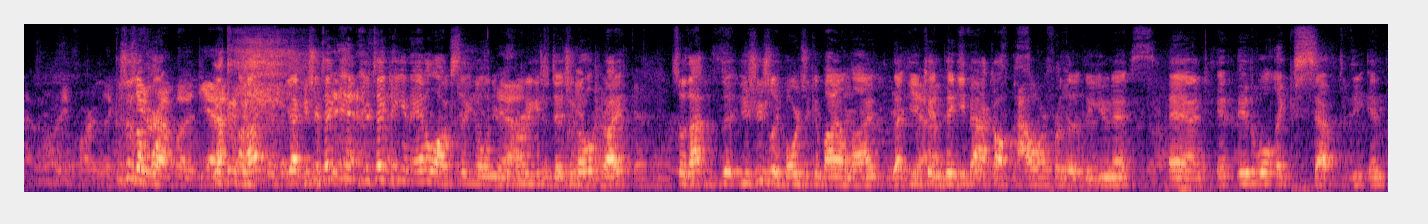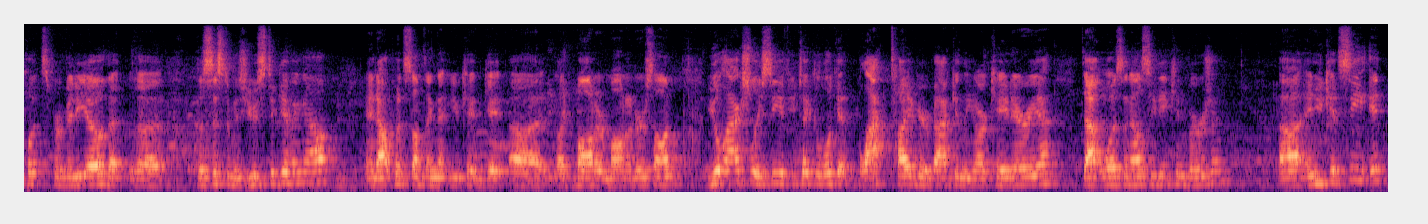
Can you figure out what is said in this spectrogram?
I'm having a brain fart. The This is a computer plot. output. Yeah, Yeah. uh-huh. yeah, because you're taking you're taking an analog signal and you're Yeah. converting it to digital, right? So that the, there's usually boards you can buy online that you can piggyback off power for the, the unit, and it, it will accept the inputs for video that the the system is used to giving out, and output something that you can get uh, like modern monitors on. You'll actually see if you take a look at Black Tiger back in the arcade area, that was an LCD conversion, uh, and you can see it.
